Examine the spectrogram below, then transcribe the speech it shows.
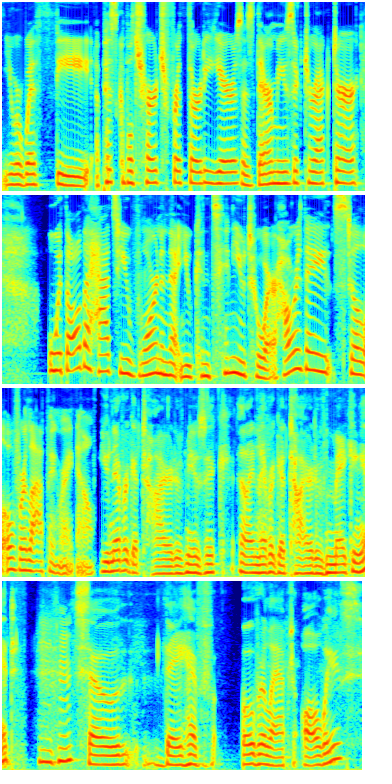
You were with the Episcopal Church for 30 years as their music director. With all the hats you've worn and that you continue to wear, how are they still overlapping right now? You never get tired of music, and I never get tired of making it. Mm-hmm. So they have overlapped always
